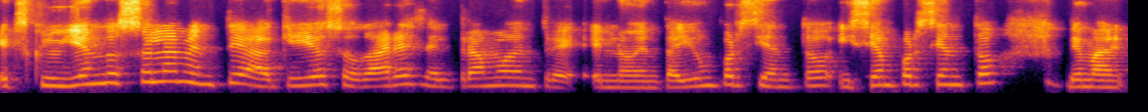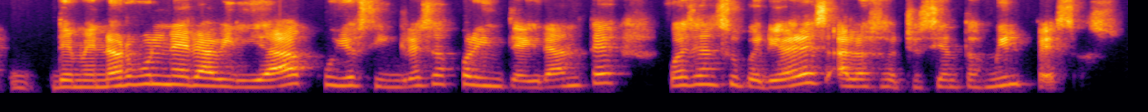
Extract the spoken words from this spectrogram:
excluyendo solamente a aquellos hogares del tramo entre el 91% y 100% de, de menor vulnerabilidad cuyos ingresos por integrante fuesen superiores a los 800 mil pesos.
